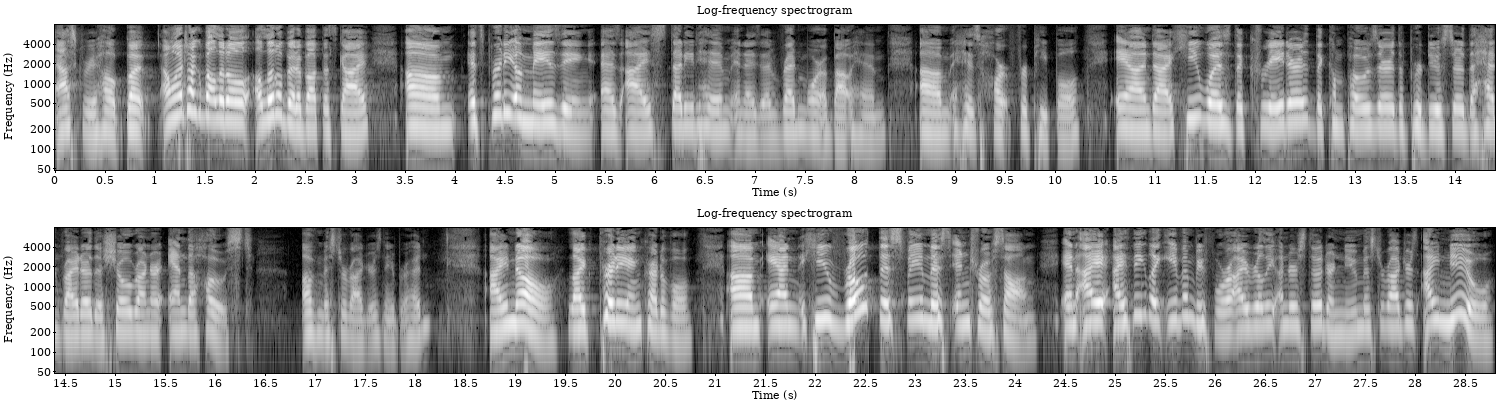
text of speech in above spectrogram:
ask for your help. But I want to talk about a little, a little bit about this guy. Um, it's pretty amazing as I studied him and as I read more about him, um, his heart for people. And uh, he was the creator, the composer, the producer, the head writer, the showrunner, and the host of Mr. Rogers' Neighborhood. I know, like pretty incredible. Um, and he wrote this famous intro song. And I, I think like even before I really understood or knew Mr. Rogers, I knew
